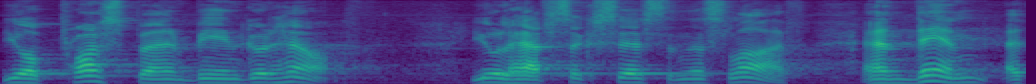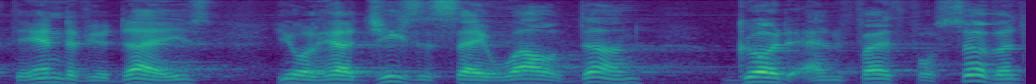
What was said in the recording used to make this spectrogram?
You'll prosper and be in good health. You'll have success in this life. And then, at the end of your days, you'll hear Jesus say, Well done, good and faithful servant,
